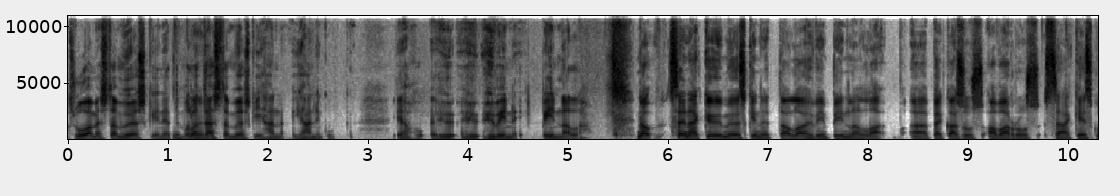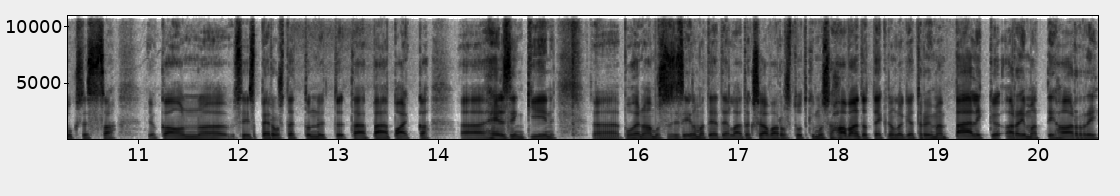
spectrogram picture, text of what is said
Suomessa myöskin. Että okay. me ollaan tästä myöskin ihan, ihan, niin kuin, ihan hy, hy, hyvin pinnalla. No se näkyy myöskin, että ollaan hyvin pinnalla Pegasus avaruussääkeskuksessa, joka on siis perustettu nyt tämä pääpaikka Helsinkiin. Puheen aamussa siis Ilmatieteen laitoksen avaruustutkimus- ja havaintoteknologiat ryhmän päällikkö Ari-Matti Harri.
